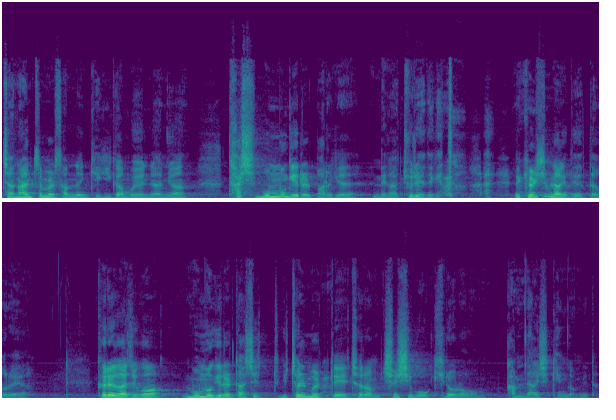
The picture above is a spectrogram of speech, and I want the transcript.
전환점을 삼는 계기가 뭐였냐면 다시 몸무게를 바르게 내가 줄여야 되겠다. 결심을 하게 되었다 그래요. 그래가지고 몸무게를 다시 젊을 때처럼 75kg로 감량시킨 겁니다.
